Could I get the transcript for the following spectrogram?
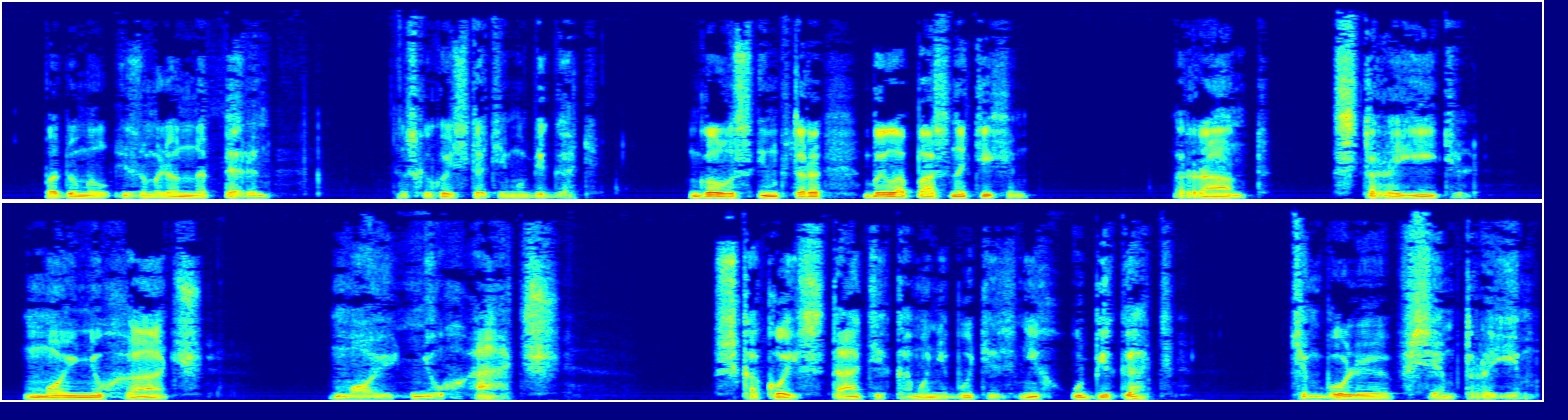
— подумал изумленно Перин. С какой стати ему бегать? Голос Инктора был опасно тихим. Ранд, строитель, мой нюхач, мой нюхач. С какой стати кому-нибудь из них убегать? Тем более всем троим.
